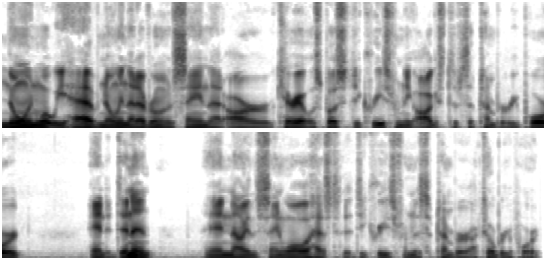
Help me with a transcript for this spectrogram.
Knowing what we have, knowing that everyone was saying that our carryout was supposed to decrease from the August to September report, and it didn't, and now they're saying, well, it has to decrease from the September October report.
